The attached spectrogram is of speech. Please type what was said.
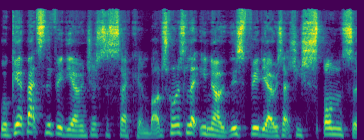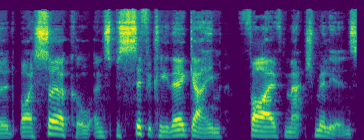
We'll get back to the video in just a second, but I just wanted to let you know this video is actually sponsored by CIRCL and specifically their game Five Match Millions.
